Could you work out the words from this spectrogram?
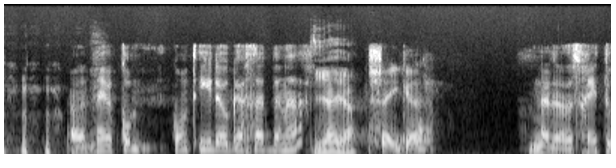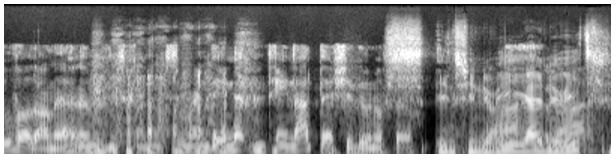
oh, nee, komt, komt Ido ook echt uit Den Haag? Ja, ja. Zeker. Nou, dat is geen toeval dan, hè? Dan misschien moeten ze maar een DNA-testje doen of zo. Insinueer ja, jij nu iets?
